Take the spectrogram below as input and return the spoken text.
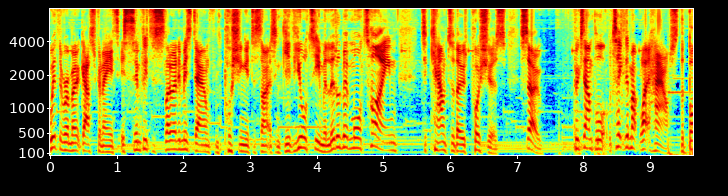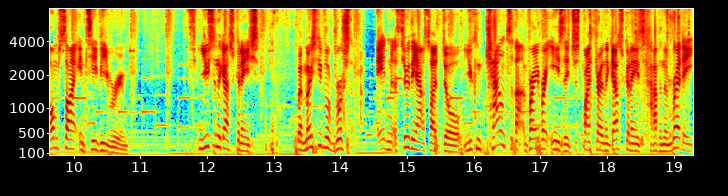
with the remote gas grenades is simply to slow enemies down from pushing into sites and give your team a little bit more time to counter those pushers. So, for example, take the map Lighthouse, the bomb site in TV room. Using the gas grenades, when most people rush in through the outside door, you can counter that very, very easily just by throwing the gas grenades, having them ready,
